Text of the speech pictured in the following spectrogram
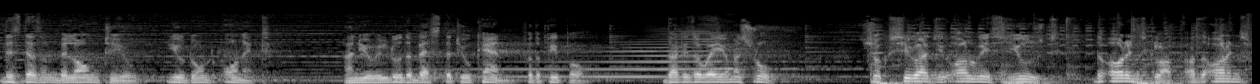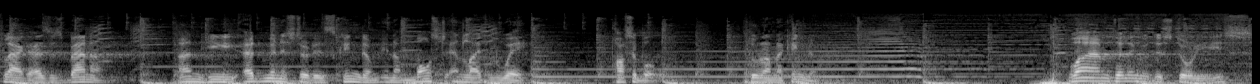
this doesn't belong to you, you don't own it, and you will do the best that you can for the people, that is the way you must rule. So Shivaji always used the orange cloth or the orange flag as his banner and he administered his kingdom in a most enlightened way possible to run a kingdom. Why I'm telling you this story is,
